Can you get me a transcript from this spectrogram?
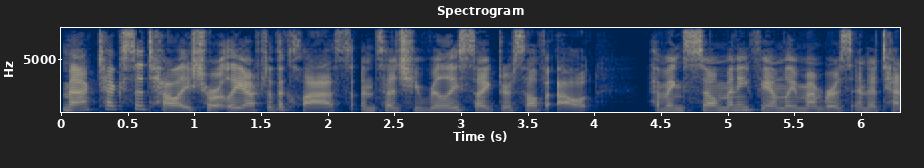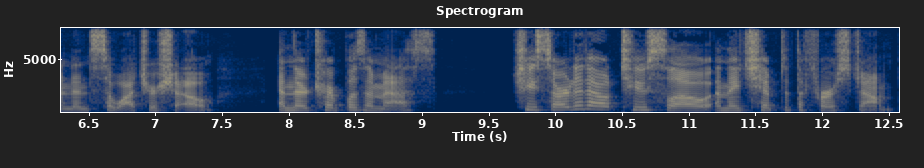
Mac texted Tally shortly after the class and said she really psyched herself out, having so many family members in attendance to watch her show, and their trip was a mess. She started out too slow and they chipped at the first jump.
